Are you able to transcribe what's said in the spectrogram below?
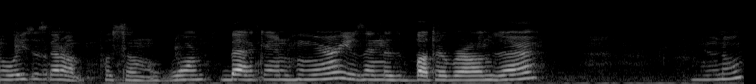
We're just gonna put some warmth back in here using this butter bronzer. You know?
